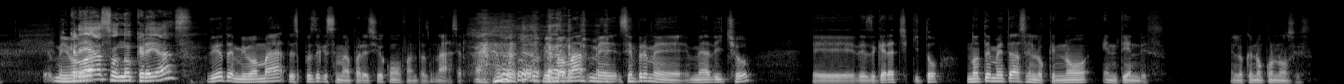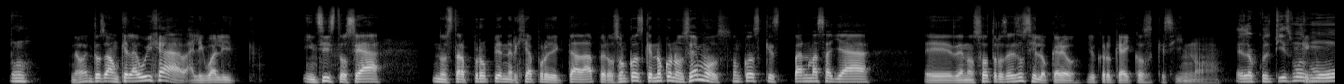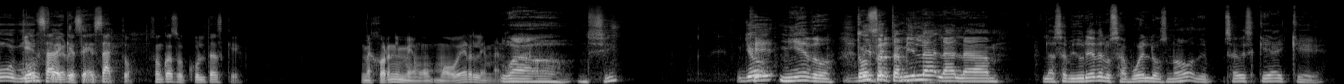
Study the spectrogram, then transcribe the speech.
mi mamá, Creas o no creas, fíjate, mi mamá, después de que se me apareció como fantasma, nada, cero. mi mamá me, siempre me, me ha dicho, eh, desde que era chiquito, no te metas en lo que no entiendes, en lo que no conoces. Oh, ¿no? Entonces, aunque la Ouija, al igual y, insisto, sea nuestra propia energía proyectada, pero son cosas que no conocemos, son cosas que van más allá eh, de nosotros. Eso sí lo creo. Yo creo que hay cosas que sí no. el ocultismo es ¿Qui- muy, muy ¿Quién sabe que fuerte. sea? Exacto. Son cosas ocultas que mejor ni me moverle, man. wow. Sí. Yo, Qué miedo. Oye, pero también la, la, la, la sabiduría de los abuelos, ¿no? De, ¿Sabes qué? Hay que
